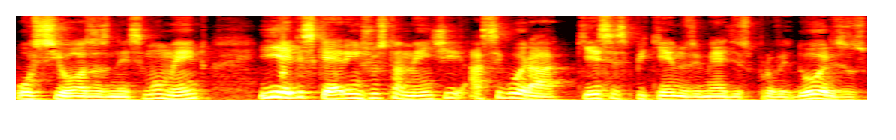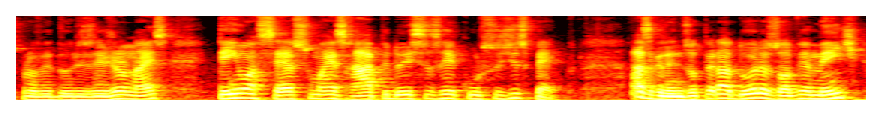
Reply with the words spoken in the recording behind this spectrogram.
ociosas nesse momento, e eles querem justamente assegurar que esses pequenos e médios provedores, os provedores regionais, tenham acesso mais rápido a esses recursos de espectro. As grandes operadoras, obviamente,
